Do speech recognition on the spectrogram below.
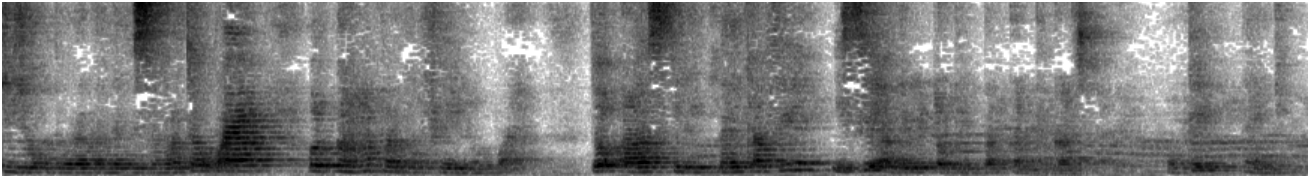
चीज़ों को पूरा करने में समर्थ हो पाया और कहाँ पर वो फेल हो पाया? तो आज के लिए इतना ही काफ़ी है। इससे अगले टॉपिक पर कल प्रकाश ओके थैंक यू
